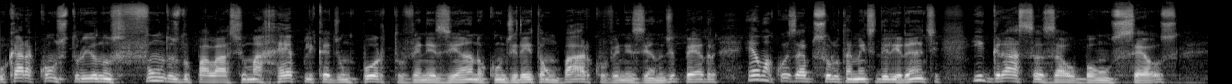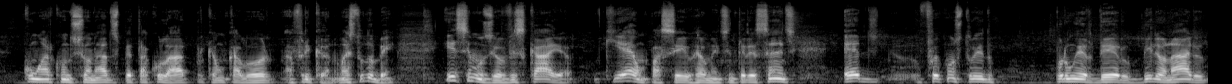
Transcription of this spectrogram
o cara construiu nos fundos do palácio uma réplica de um porto veneziano com direito a um barco veneziano de pedra. É uma coisa absolutamente delirante e, graças ao bons céus, com ar-condicionado espetacular, porque é um calor africano. Mas tudo bem. Esse Museu Vizcaya, que é um passeio realmente interessante, é, foi construído por um herdeiro bilionário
